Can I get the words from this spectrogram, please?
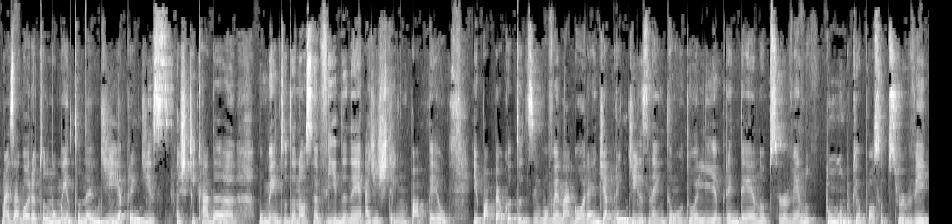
Mas agora eu tô no momento, né, de aprendiz. Acho que cada momento da nossa vida, né, a gente tem um papel e o papel que eu tô desenvolvendo agora é de aprendiz, né? Então eu tô ali aprendendo, absorvendo tudo que eu posso absorver.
